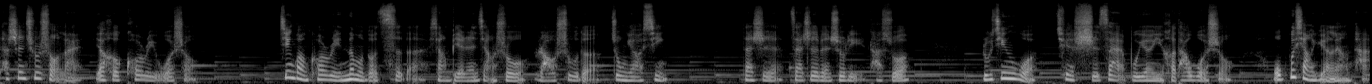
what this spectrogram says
他伸出手来要和 Corey 握手，尽管 Corey 那么多次的向别人讲述饶恕的重要性，但是在这本书里，他说，如今我却实在不愿意和他握手，我不想原谅他，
